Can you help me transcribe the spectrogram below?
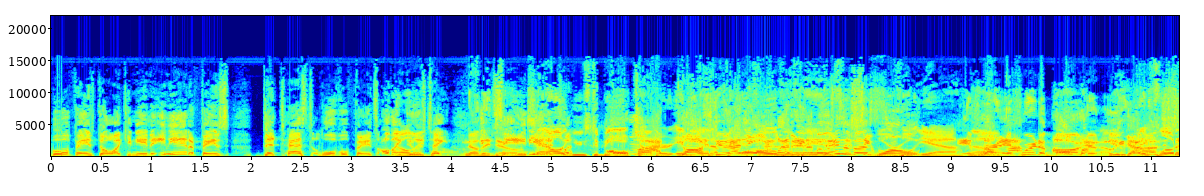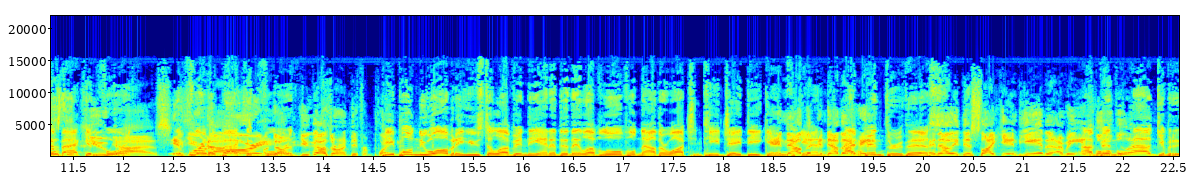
Louisville fans don't like Indiana. Indiana fans detest Louisville fans. All they No, do they is take. don't. No, they don't. Indiana They all used to be oh each my other. Gosh, Indiana dude, I fans, think we're Louisville living in the fantasy world. Yeah, If no. we're if we're at a Oh bar, my- you guys, floated back to and you forth. guys. If you're floated at a bar, no, you guys are on a different plane. People in New Albany used to love Indiana, then they love Louisville. Now they're watching TJD games and now, they, again. and now they I've hate- been through this. and now they dislike Indiana. I mean, I've been. Louisville. Well, give it. A,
